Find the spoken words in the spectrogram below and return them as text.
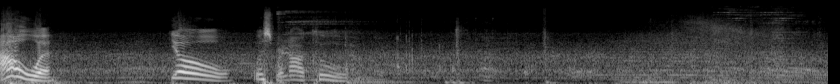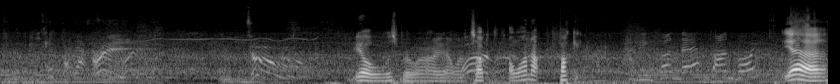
Ow! Yo! Whisper, not cool. Yo, Whisper, where are you? I wanna talk. I wanna fucking. Having fun there, fun boy? Yeah,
